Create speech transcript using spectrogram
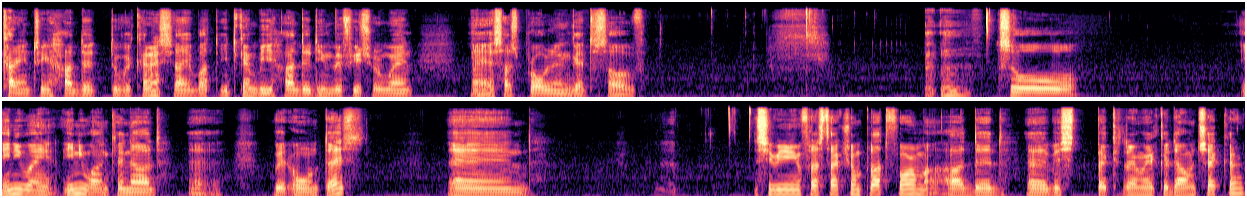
currently added to the KernelCI but it can be added in the future when uh, such problem gets solved. So anyone anyone can add uh, their own test. And civil infrastructure platform added uh, the spectre meltdown checker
